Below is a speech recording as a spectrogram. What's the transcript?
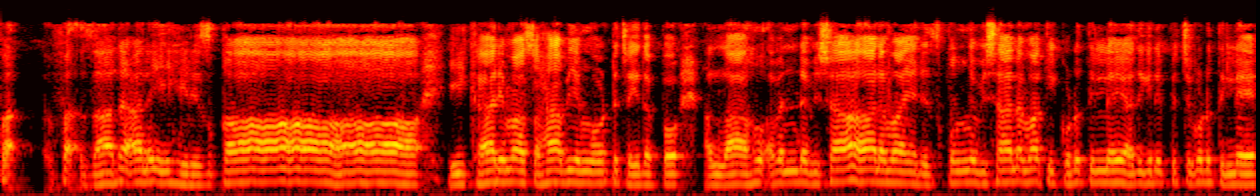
ഫലർ ഫസാദ അലൈഹി ഈ കാര്യം ആ സ്വഹാബി അങ്ങോട്ട് ചെയ്തപ്പോ അള്ളാഹു അവന്റെ വിശാലമായ റിസ്ഖ് വിശാലമാക്കി കൊടുത്തില്ലേ അധികരിപ്പിച്ചു കൊടുത്തില്ലേ?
